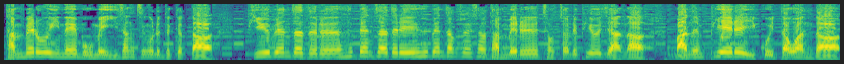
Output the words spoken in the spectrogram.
담배로 인해 몸에 이상 징후를 느꼈다. 비흡연자들은 흡연자들이 흡연 장소에서 담배를 적절히 피우지 않아 많은 피해를 입고 있다고 한다.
